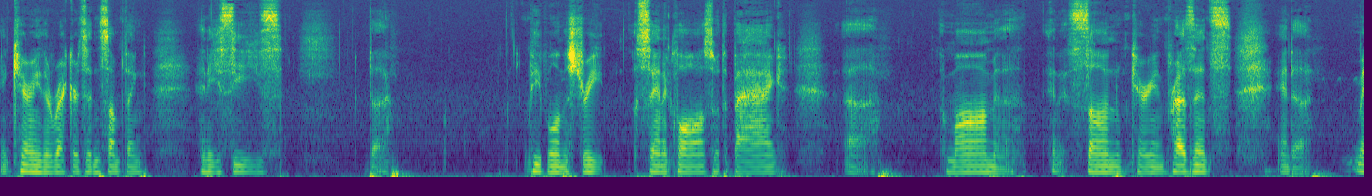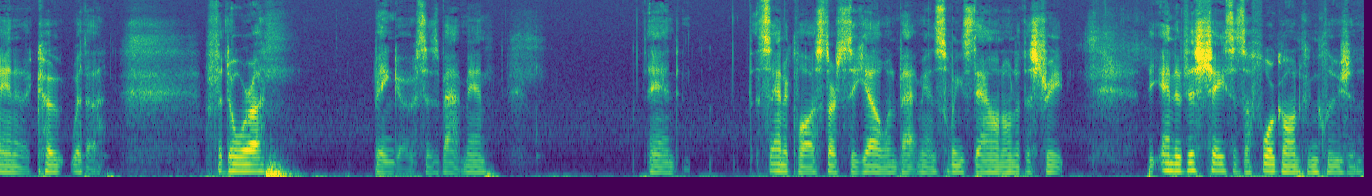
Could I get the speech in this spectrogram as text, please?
and carrying the records in something, and he sees the people in the street, Santa Claus with a bag, uh, a mom and a and a son carrying presents, and a man in a coat with a fedora. Bingo, says Batman. And Santa Claus starts to yell when Batman swings down onto the street. The end of this chase is a foregone conclusion.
